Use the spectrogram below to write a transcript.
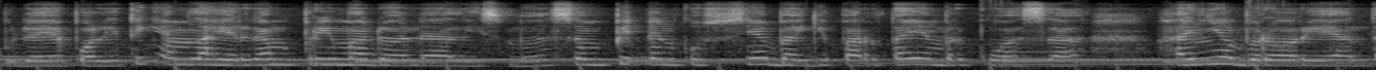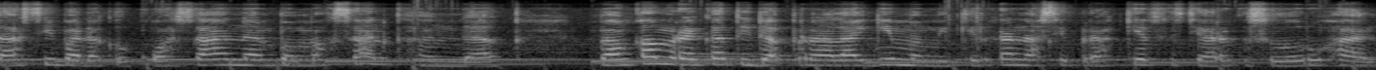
Budaya politik yang melahirkan primadonalisme sempit dan khususnya bagi partai yang berkuasa hanya berorientasi pada kekuasaan dan pemaksaan kehendak, maka mereka tidak pernah lagi memikirkan nasib rakyat secara keseluruhan.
